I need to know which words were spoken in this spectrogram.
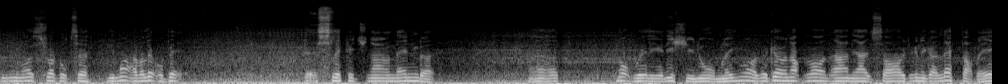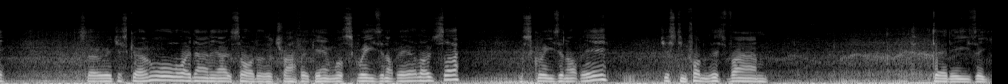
You might struggle to you might have a little bit bit of slippage now and then but uh, not really an issue normally. Right we're going up right down the outside. We're going to go left up here so we're just going all the way down the outside of the traffic and we're squeezing up here hello sir. We're squeezing up here just in front of this van. Dead easy.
